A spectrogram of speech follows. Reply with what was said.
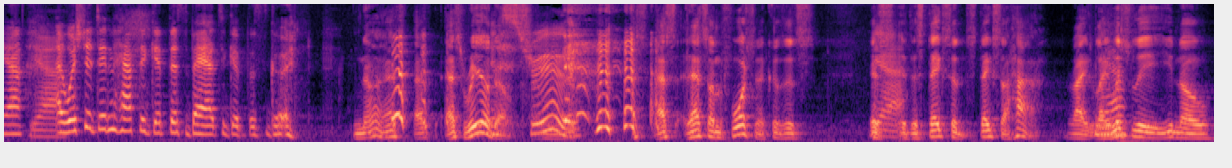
Yeah. Yeah. I wish it didn't have to get this bad to get this good. No, that's, that's, that's real though. It's true. that's, that's, that's unfortunate because it's it's yeah. it, the stakes are stakes are high, right? Like yeah. literally, you know,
